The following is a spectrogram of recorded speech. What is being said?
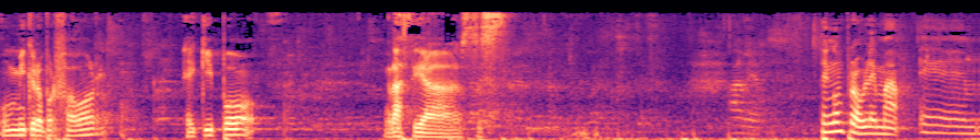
Un micro, por favor. Equipo. Gracias. A ver, tengo un problema. Eh,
